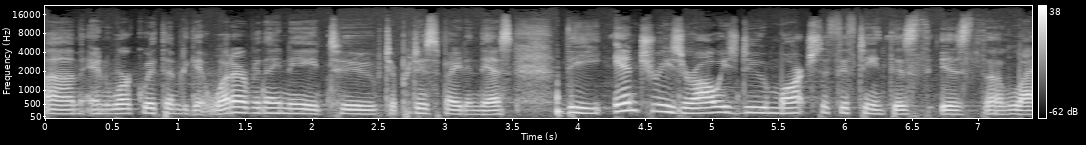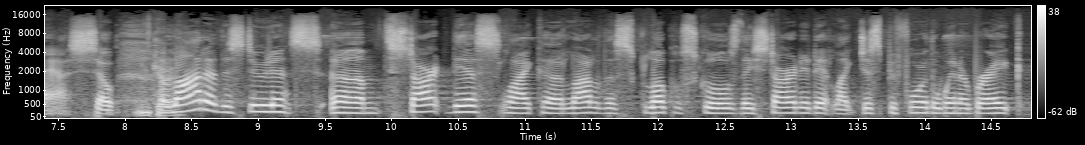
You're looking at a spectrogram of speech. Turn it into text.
um, and work with them to get whatever they need to to participate in this. The entries are always due March the fifteenth is is the last So Okay. a lot of the students um, start this like a lot of the local schools. They started it like just before the winter break,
